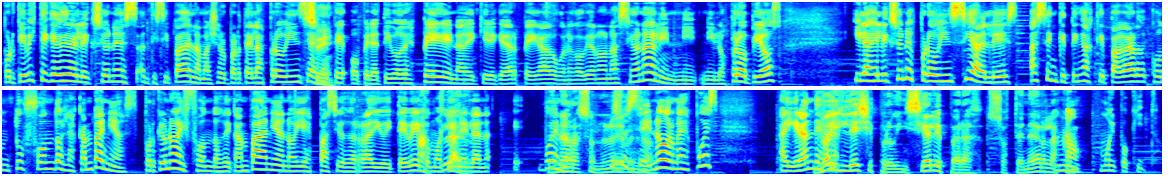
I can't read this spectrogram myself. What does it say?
Porque viste que había elecciones anticipadas en la mayor parte de las provincias, Sí. en este operativo despegue, nadie quiere quedar pegado con el gobierno nacional, y ni, ni los propios. Y las elecciones provinciales hacen que tengas que pagar con tus fondos las campañas, porque no hay fondos de campaña, no hay espacios de radio y TV Ah, como claro. tiene la... eh, bueno, razón, no lo eso había es pensado. enorme. Después hay grandes... ¿No hay leyes provinciales para sostener las No, muy poquito,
